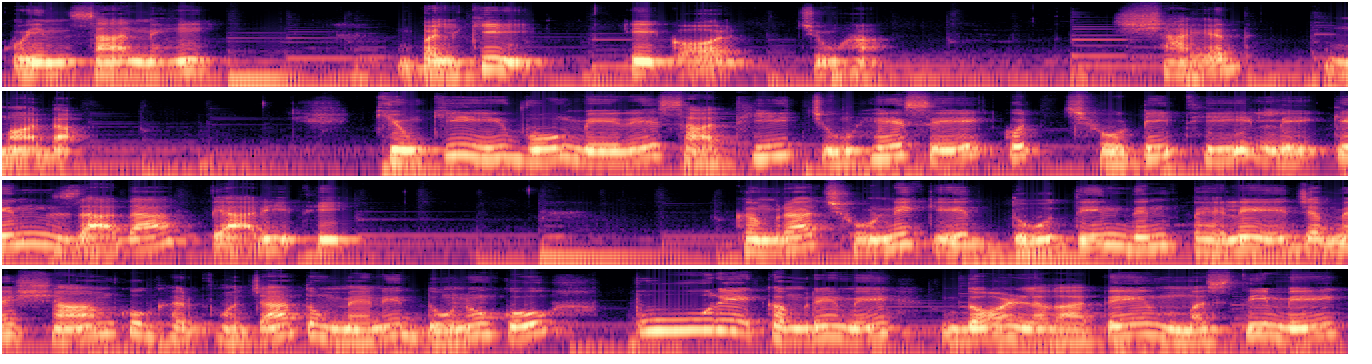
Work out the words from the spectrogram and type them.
कोई इंसान नहीं, बल्कि एक और चूहा, शायद मादा। क्योंकि वो मेरे साथी चूहे से कुछ छोटी थी, लेकिन ज़्यादा प्यारी थी। कमरा छोड़ने के दो तीन दिन पहले जब मैं शाम को घर पहुँचा तो मैंने दोनों को पूरे कमरे में दौड़ लगाते, मस्ती में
